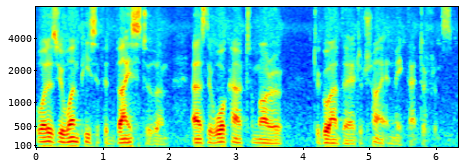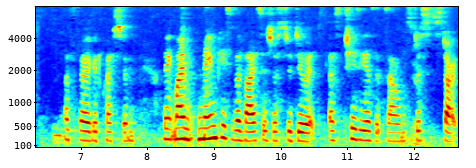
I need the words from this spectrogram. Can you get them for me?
what is your one piece of advice to them as they walk out tomorrow to go out there to try and make that difference? That's a very good question. I think my main piece of advice is just to do it. As cheesy as it sounds, Yeah. just start.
